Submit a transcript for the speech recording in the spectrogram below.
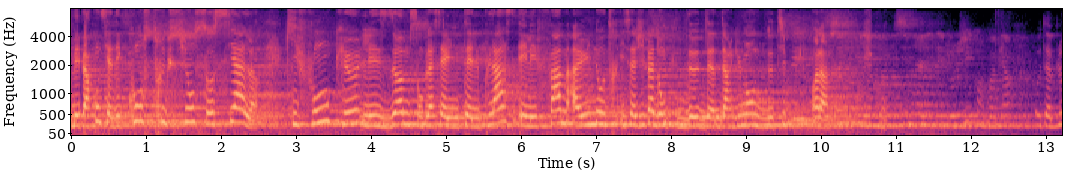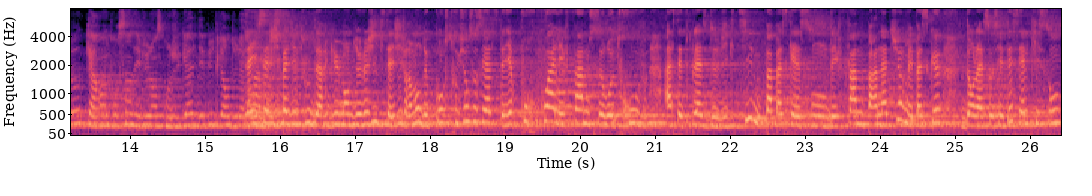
Mais par contre, il y a des constructions sociales qui font que les hommes sont placés à une telle place et les femmes à une autre. Il ne s'agit pas donc d'arguments de, type, voilà tableau, 40% des violences conjugales débutent lors de la Là, il ne s'agit pas du tout d'arguments biologiques, il s'agit vraiment de construction sociale. C'est-à-dire pourquoi les femmes se retrouvent à cette place de victime, pas parce qu'elles sont des femmes par nature, mais parce que dans la société, c'est elles qui sont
